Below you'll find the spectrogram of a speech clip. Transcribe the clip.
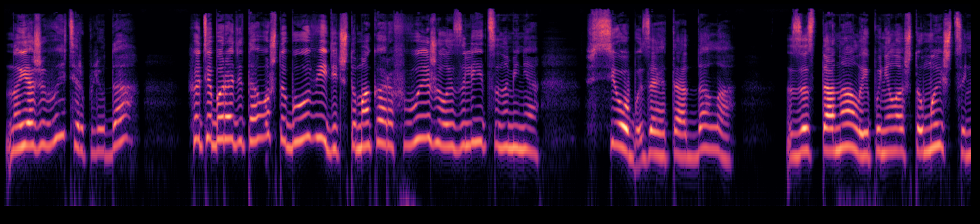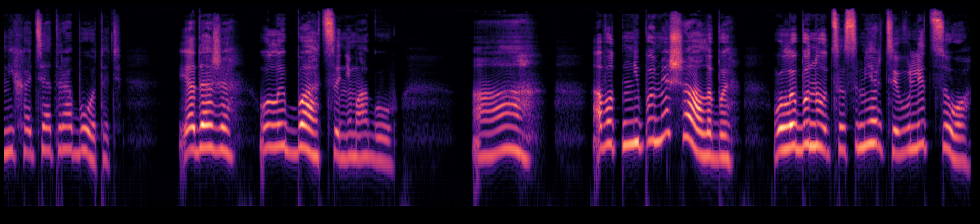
Но я же вытерплю, да? Хотя бы ради того, чтобы увидеть, что Макаров выжил и злится на меня. Все бы за это отдала. Застонала и поняла, что мышцы не хотят работать. Я даже улыбаться не могу. А, а вот не помешало бы улыбнуться смерти в лицо.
